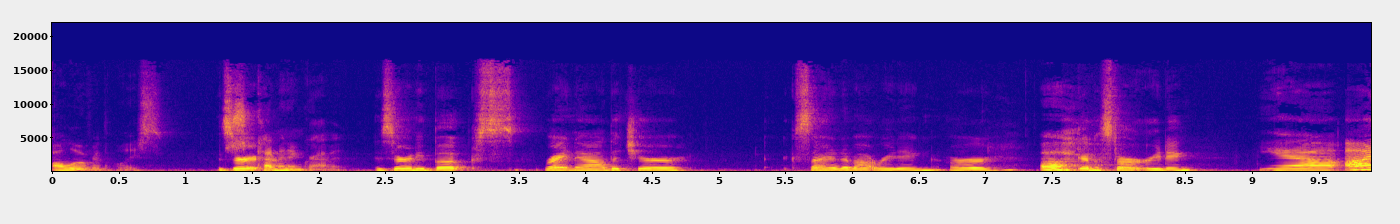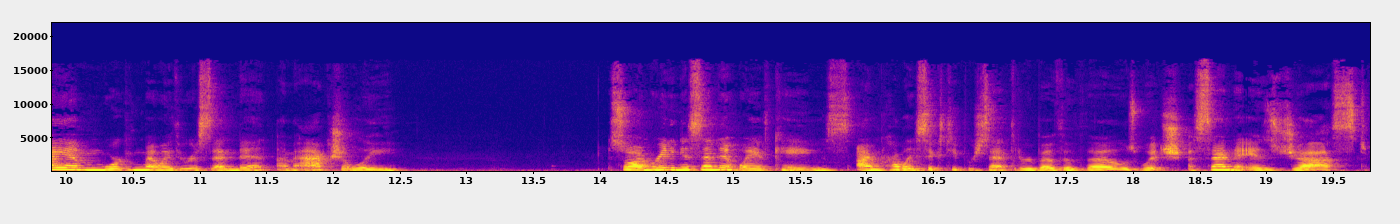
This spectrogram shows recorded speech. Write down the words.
all over the place. Is Just come in and grab it. Is there any books right now that you're excited about reading or Ugh. gonna start reading? Yeah, I am working my way through Ascendant. I'm actually. So I'm reading Ascendant Way of Kings. I'm probably 60% through both of those, which Ascendant is just.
